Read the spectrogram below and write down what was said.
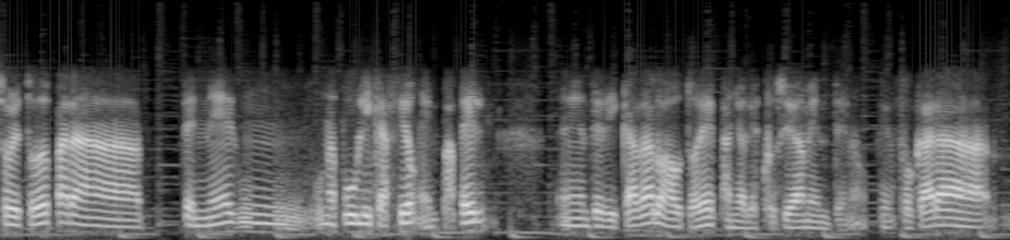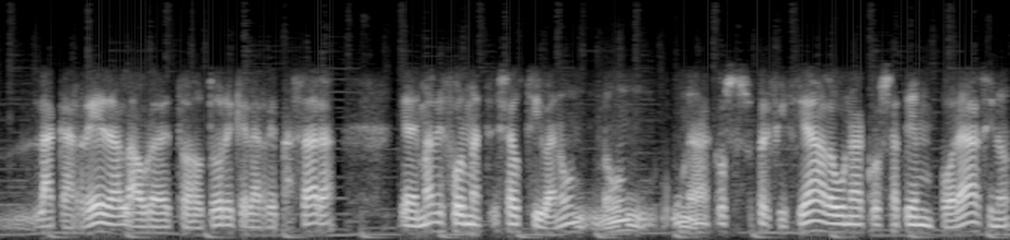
sobre todo para tener un- una publicación en papel eh, dedicada a los autores españoles exclusivamente, ¿no? que enfocara la carrera, la obra de estos autores, que la repasara y además de forma exhaustiva, no, Un- una cosa superficial o una cosa temporal, sino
